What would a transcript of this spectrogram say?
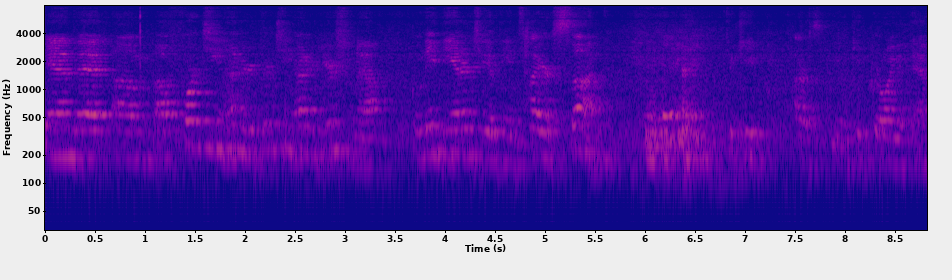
And that um, about 1,400, 1,300 years from now, we'll need the energy of the entire sun to keep our, you know, keep growing at that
